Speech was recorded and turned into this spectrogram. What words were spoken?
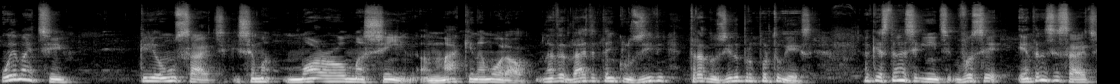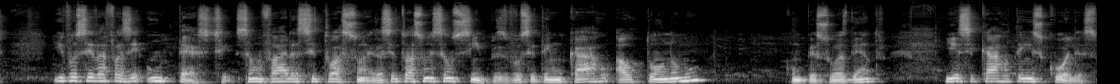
o MIT criou um site que chama Moral Machine, a máquina moral. Na verdade, está inclusive traduzido para o português. A questão é a seguinte: você entra nesse site e você vai fazer um teste. São várias situações. As situações são simples. Você tem um carro autônomo com pessoas dentro e esse carro tem escolhas.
